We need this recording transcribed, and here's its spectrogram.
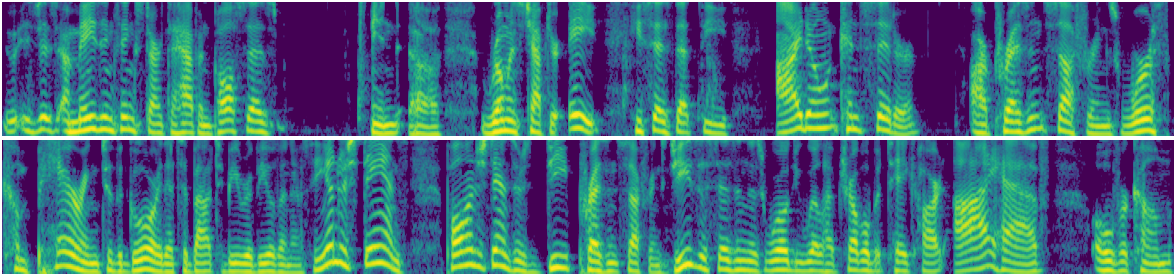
it's just amazing things start to happen. Paul says in uh, Romans chapter 8, he says that the I don't consider our present sufferings worth comparing to the glory that's about to be revealed in us. He understands, Paul understands there's deep present sufferings. Jesus says, In this world you will have trouble, but take heart, I have overcome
